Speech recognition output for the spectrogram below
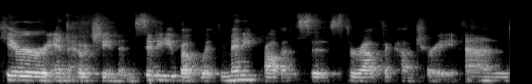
here in Ho Chi Minh City, but with many provinces throughout the country. And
